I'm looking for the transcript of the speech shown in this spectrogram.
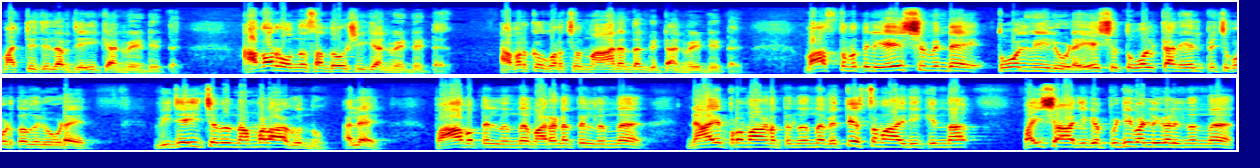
മറ്റു ചിലർ ജയിക്കാൻ വേണ്ടിയിട്ട്. അവർ ഒന്ന് സന്തോഷിക്കാൻ വേണ്ടിയിട്ട്. അവർക്ക് കുറച്ചൊന്ന് ആനന്ദം കിട്ടാൻ വേണ്ടിയിട്ട്. വാസ്തവത്തിൽ യേശുവിന്റെ തോൽവിയിലൂടെ യേശു തോൽക്കാൻ ഏൽപ്പിച്ചു കൊടുത്തതിലൂടെ വിജയിച്ചത് നമ്മളാകുന്നു അല്ലേ? പാപത്തിൽ നിന്ന് മരണത്തിൽ നിന്ന് ന്യായപ്രമാണത്തിൽ നിന്ന് വ്യത്യസ്തമായിരിക്കുന്ന പൈശാചിക പിടിവള്ളികളിൽ നിന്ന്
